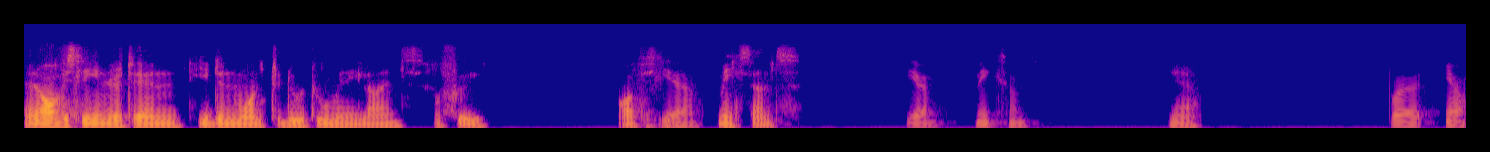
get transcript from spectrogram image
and obviously in return, he didn't want to do too many lines for free. Obviously, Yeah, makes sense. yeah, makes sense. Yeah. But yeah,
